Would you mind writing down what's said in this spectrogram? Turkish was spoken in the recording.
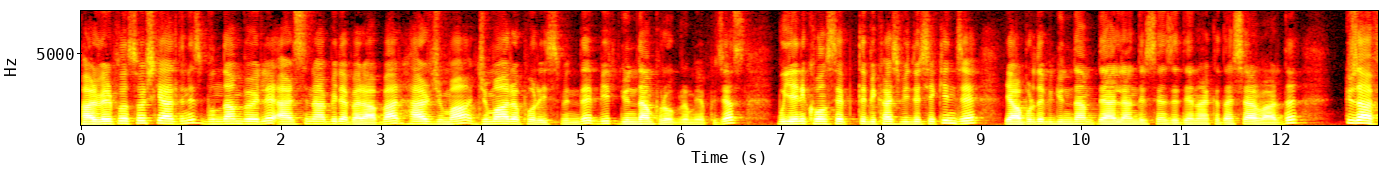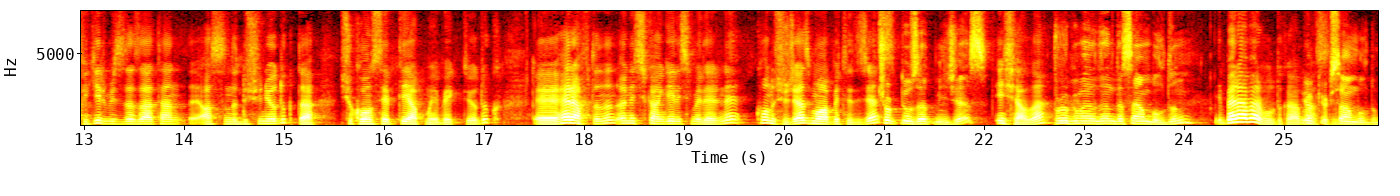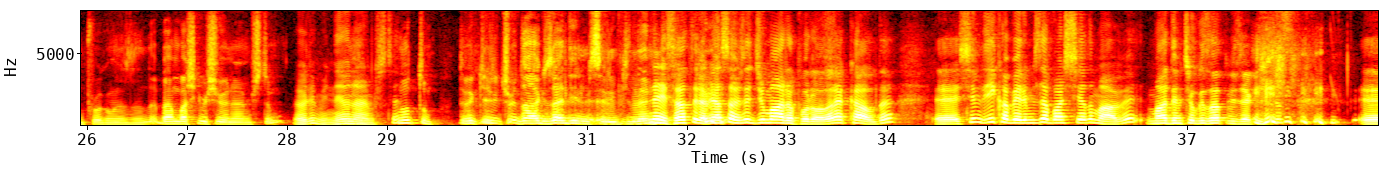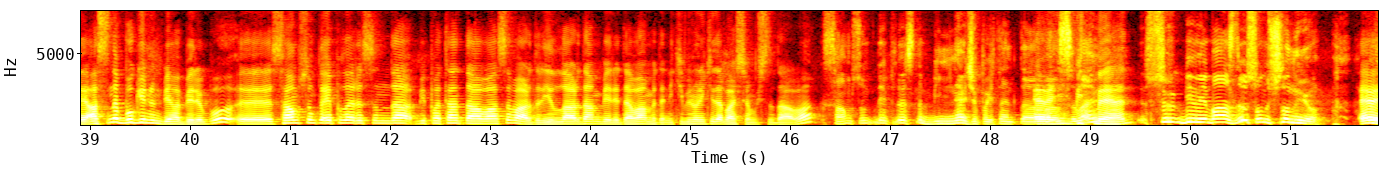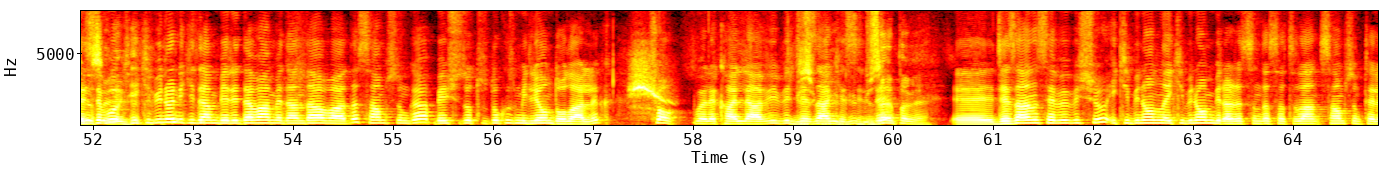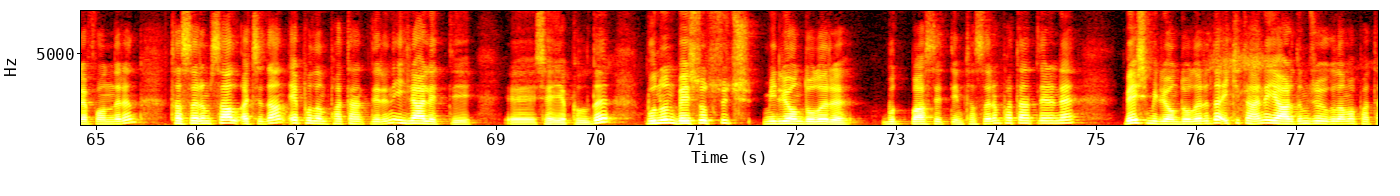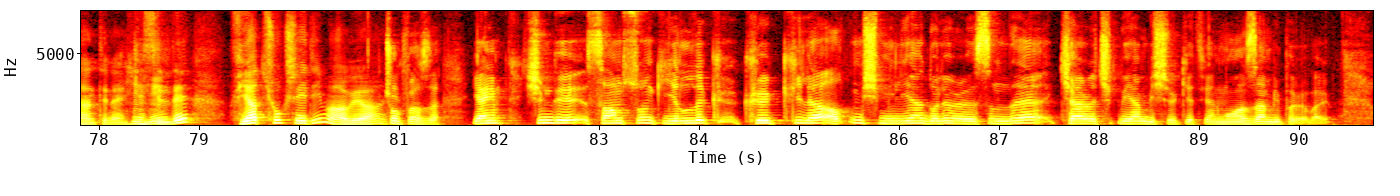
Harvard Plus hoş geldiniz. Bundan böyle Ersin abiyle beraber her cuma Cuma Raporu isminde bir gündem programı yapacağız. Bu yeni konseptte birkaç video çekince ya burada bir gündem değerlendirsenize diyen arkadaşlar vardı. Güzel fikir. Biz de zaten aslında düşünüyorduk da şu konsepti yapmayı bekliyorduk. Ee, Her haftanın öne çıkan gelişmelerini konuşacağız, muhabbet edeceğiz. Çok da uzatmayacağız. İnşallah. Programın adını da sen buldun. Beraber bulduk abi yok aslında. yok sen buldun programın adını da. Ben başka bir şey önermiştim. Öyle mi? Ne önermiştin? Unuttum. Demek ki daha güzel değilmiş seninkinden. Neyse hatırlıyorum. Yani sonuçta Cuma raporu olarak kaldı. Ee, şimdi ilk haberimize başlayalım abi. Madem çok uzatmayacakmışız. Ee, aslında bugünün bir haberi bu. Ee, Samsung ile Apple arasında bir patent davası vardır. Yıllardan beri devam eden. 2012'de başlamıştı dava. Samsung Apple arasında binlerce patent Evet hiç davası var. bitmeyen. Sü- Bir ve bazıları sonuçlanıyor. Evet işte bu söyleyeyim. 2012'den beri devam eden davada Samsung'a 539 milyon dolarlık çok böyle kallavi bir ceza kesildi. Güzel para. Ee, cezanın sebebi şu, 2010 ile 2011 arasında satılan Samsung telefonların tasarımsal açıdan Apple'ın patentlerini ihlal ettiği e, şey yapıldı. Bunun 533 milyon doları bu bahsettiğim tasarım patentlerine, 5 milyon doları da iki tane yardımcı uygulama patentine kesildi. Fiyat çok şey değil mi abi ya? Çok fazla. Yani şimdi Samsung yıllık 40 ile 60 milyar dolar arasında kar açıklayan bir şirket. Yani muazzam bir para var.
